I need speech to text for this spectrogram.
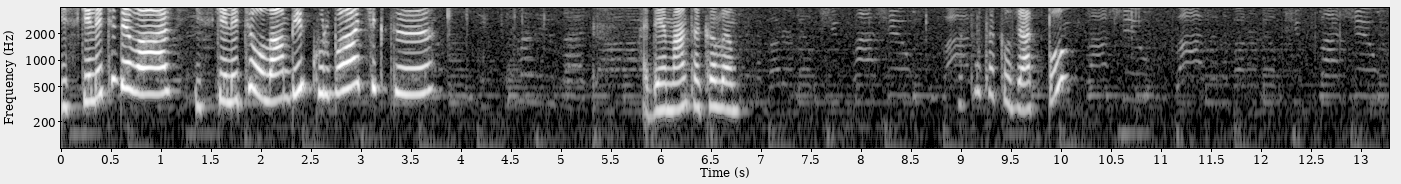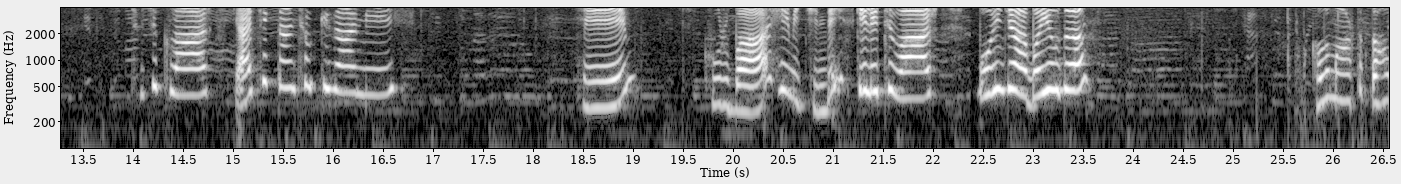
İskeleti de var. İskeleti olan bir kurbağa çıktı. Hadi hemen takalım. Nasıl takılacak bu? Çocuklar, gerçekten çok güzelmiş. Hem kurbağa hem içinde iskeleti var. Bu oyuncağa bayıldım. Bakalım artık daha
